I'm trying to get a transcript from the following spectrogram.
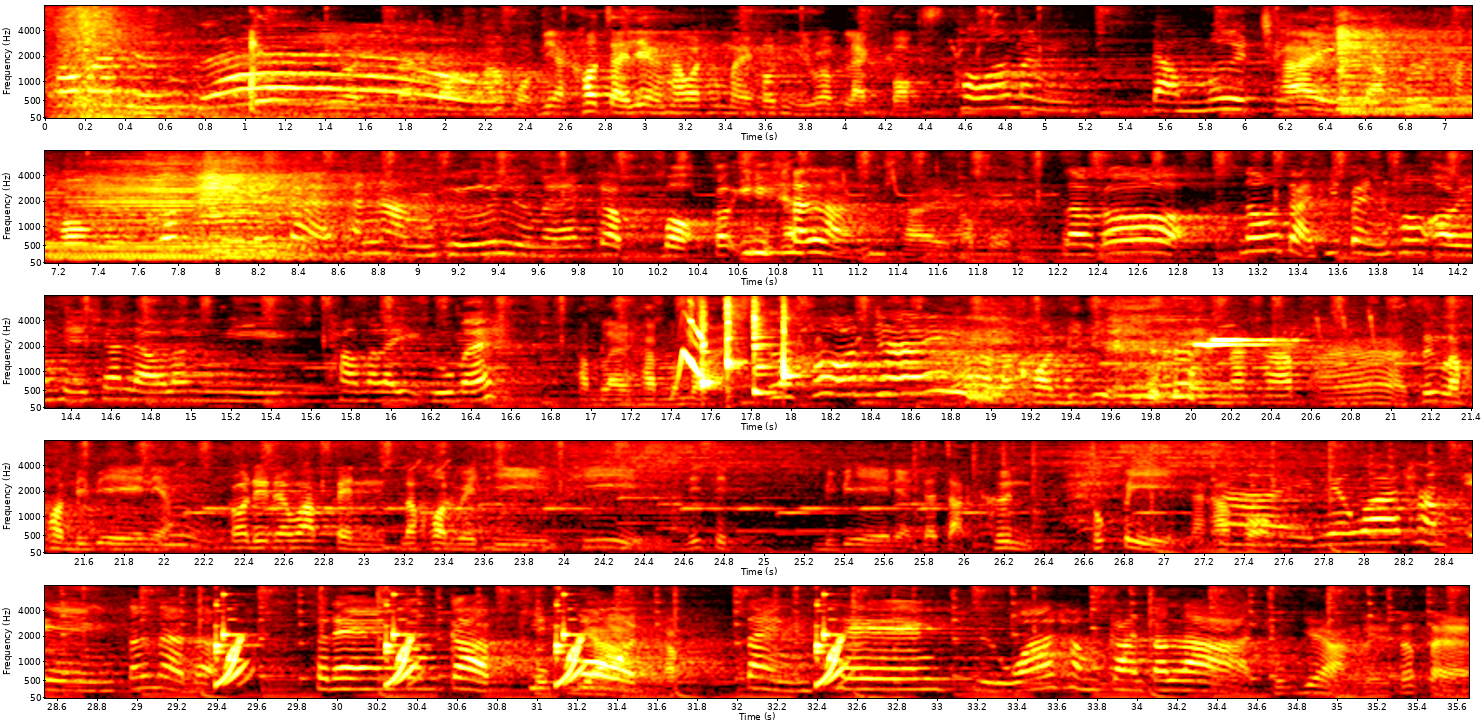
เข้ามาถึงแล้ว นี่มาถึงแบล็คบ็อกซ์ครับผมเนี่ยเข้าใจเรียกครับว่าทำไมเขาถึงเรียกว่าแบล็คบ็อกซ์เพราะว่ามัน ดำมืดจริงใช่ๆอยากมืดทั้งห้องเลยก็คือตั้งแต่ผนังพื้นหรือแม้กับเบาะเก้าอี้ด้านหลัง ใช่ครับผมแล้วก็นอกจากที่เป็นห้อง orientation แล้วเรายังมีทำอะไรอีกรู้ไหม ทำอะไรครับน้ำหวานละครไง อ่าละคร BBA นั่นเองนะครับอ่าซึ่งละคร BBA เนี่ย อืม ก็เรียกได้ว่าเป็นละครเวทีที่นิสิต BBA เนี่ยจะจัดขึ้นทุกปีนะครับผม ใช่เรียกว่าทำเองตั้งแต่แบบแสดงกำกับคิดทุกบอย่างทครับ แต่งเพลงหรือว่าทำการตลาด ทุกอย่างเลยตั้งแต่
